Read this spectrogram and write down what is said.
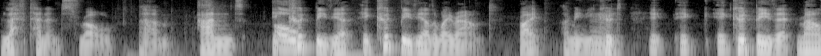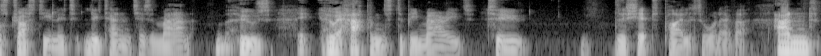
lieutenant's role. Um, and it Oh. could be the it could be the other way round, right? I mean, you could it, it it could be that Mal's trusty lieutenant is a man who's who happens to be married to the ship's pilot or whatever. And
